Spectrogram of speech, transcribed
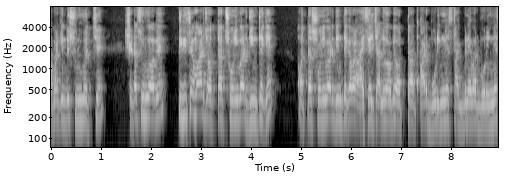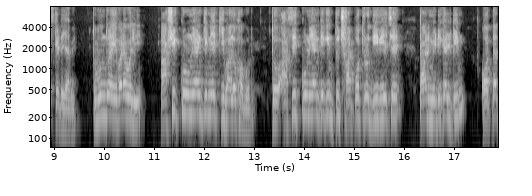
আবার কিন্তু শুরু হচ্ছে। সেটা শুরু হবে। তিরিশে মার্চ, অর্থাৎ শনিবার দিন থেকে, অর্থাৎ শনিবার দিন থেকে আবার আইএসএল চালু হবে, অর্থাৎ আর বোরিংনেস থাকবে না, এবার বোরিংনেস কেটে যাবে। তো বন্ধুরা, এবারে বলি, আশিক কুরুনিয়ানকে নিয়ে কি ভালো খবর? তো আশিক কুরুনিয়ানকে কিন্তু ছাড়পত্র দিয়ে দিয়েছে তার মেডিকেল টিম অর্থাৎ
